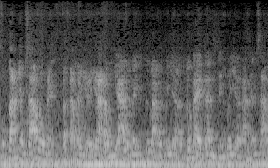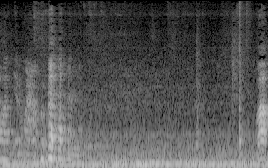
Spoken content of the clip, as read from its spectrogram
Cũng 860 luôn đi. Tất cả bây giờ giá đồng giá luôn đi. Tức là bây giờ trước đây trên thì bây giờ 860 hết cho nó mau. Ừ.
